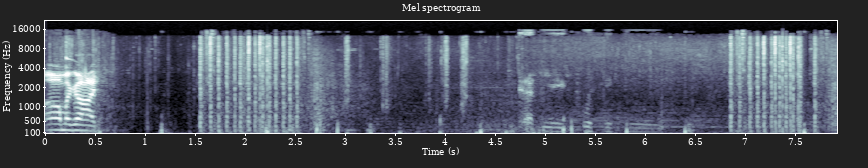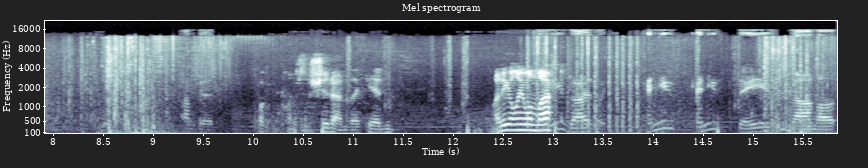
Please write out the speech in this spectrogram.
Oh my god! Get me twisty. I'm dead. Fucking punch the shit out of that kid. Am I the only one left? You guys, like, can you can you save No, I'm up.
